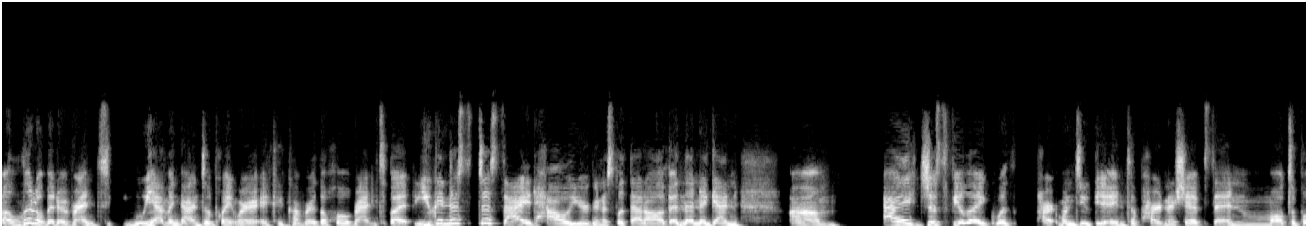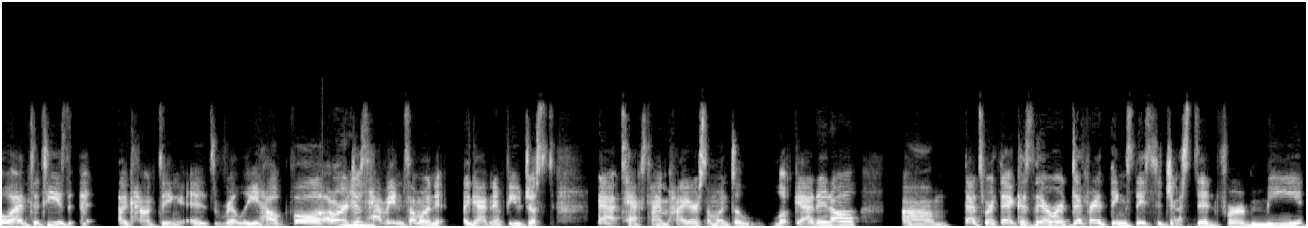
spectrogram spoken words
a little bit of rent. We haven't gotten to a point where it can cover the whole rent, but you can just decide how you're going to split that all up. And then again, um, I just feel like with part once you get into partnerships and multiple entities accounting is really helpful. Or mm-hmm. just having someone again if you just at tax time hire someone to look at it all um, that's worth it. Because there were different things they suggested for me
